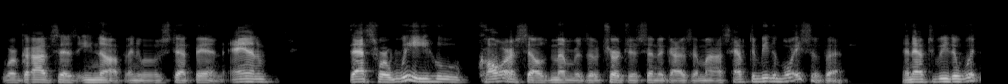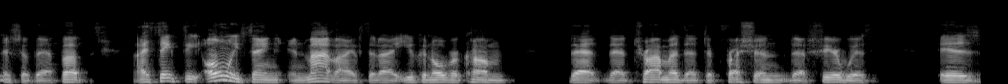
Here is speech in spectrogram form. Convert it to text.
where God says enough, and He will step in. And that's where we who call ourselves members of churches, synagogues, and mosques have to be the voice of that and have to be the witness of that. But I think the only thing in my life that I you can overcome that that trauma, that depression, that fear with is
